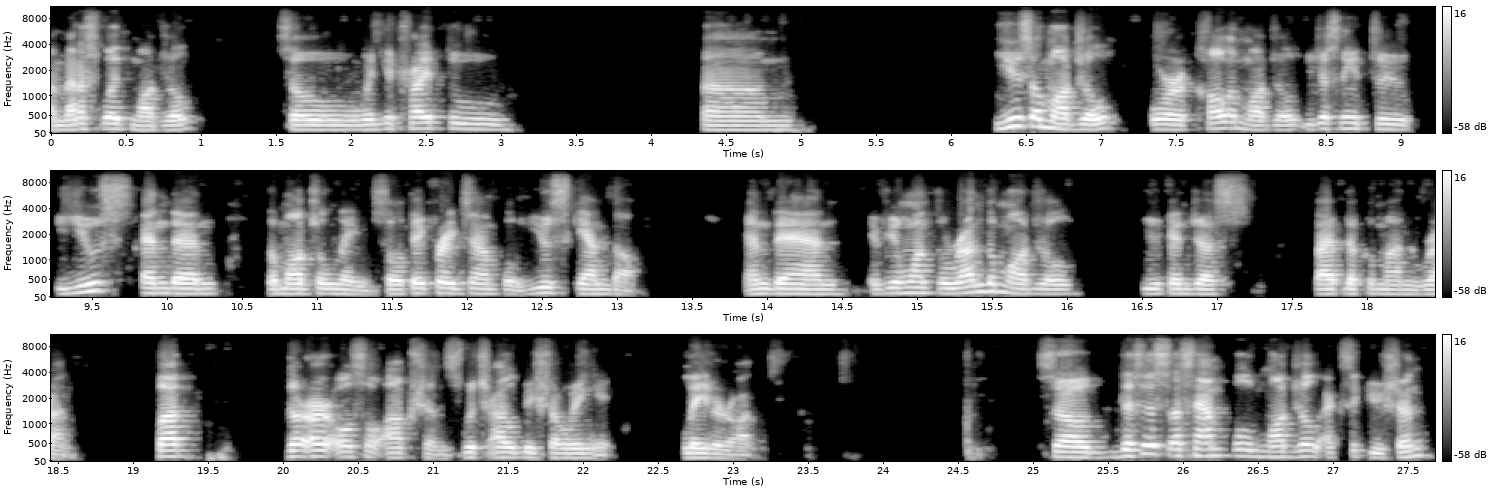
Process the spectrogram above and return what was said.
a Metasploit module. So when you try to um, use a module or call a module, you just need to use and then the module name. So take, for example, use scan.dump. And then if you want to run the module, you can just type the command run. But there are also options, which I'll be showing later on. So this is a sample module execution.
